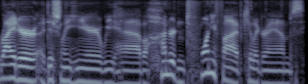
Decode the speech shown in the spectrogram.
rider. Additionally here, we have 125 kilograms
